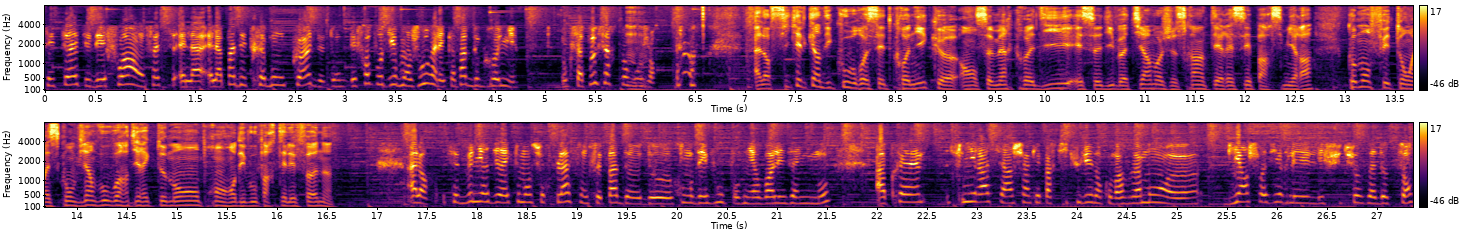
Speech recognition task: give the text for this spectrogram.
ses têtes et des fois, en fait, elle n'a elle a pas des très bons codes. Donc, des fois, pour dire bonjour, elle est capable de grogner. Donc, ça peut faire peur aux mmh. gens. Alors si quelqu'un découvre cette chronique euh, en ce mercredi et se dit bah tiens moi je serais intéressé par Smira, comment fait-on? Est-ce qu'on vient vous voir directement? On prend rendez-vous par téléphone? Alors, c'est de venir directement sur place. On ne fait pas de, rendez-vous pour venir voir les animaux. Après, Smira, c'est un chien qui est particulier, donc on va vraiment euh, bien choisir les, futurs adoptants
